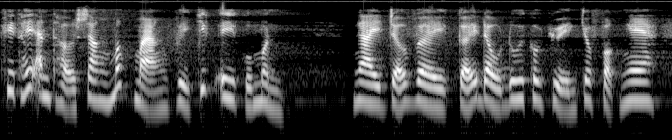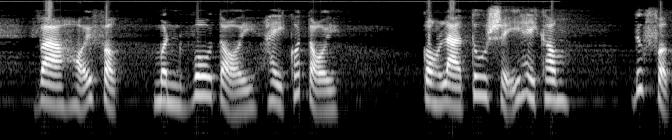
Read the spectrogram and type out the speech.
khi thấy anh thợ săn mất mạng vì chiếc y của mình. Ngài trở về kể đầu đuôi câu chuyện cho Phật nghe và hỏi Phật mình vô tội hay có tội, còn là tu sĩ hay không? Đức Phật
